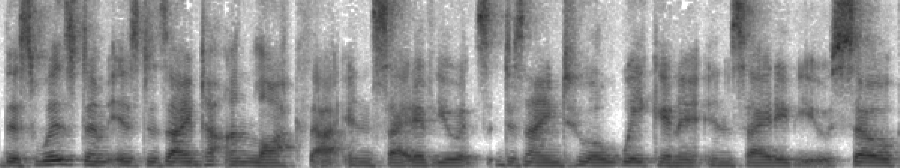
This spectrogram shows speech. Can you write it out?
this wisdom is designed to unlock that inside of you. It's designed to awaken it inside of you. So,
